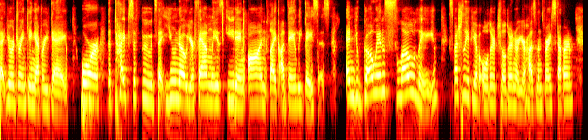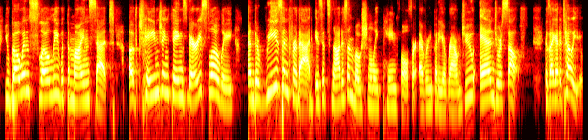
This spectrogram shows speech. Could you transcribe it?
that you're drinking every day, or the types of foods that you know your family is eating on like a daily basis. And you go in slowly, especially if you have older children or your husband's very stubborn, you go in slowly with the mindset of changing things very slowly. And the reason for that is it's not as emotionally painful for everybody around you and yourself. Because I got to tell you,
